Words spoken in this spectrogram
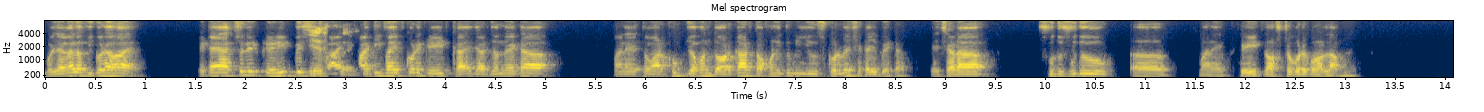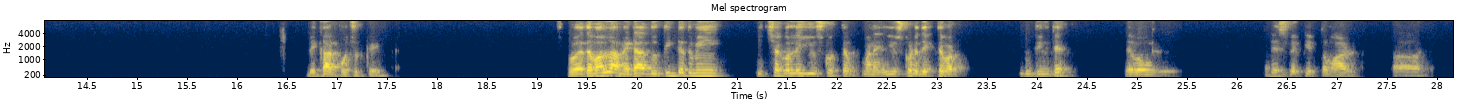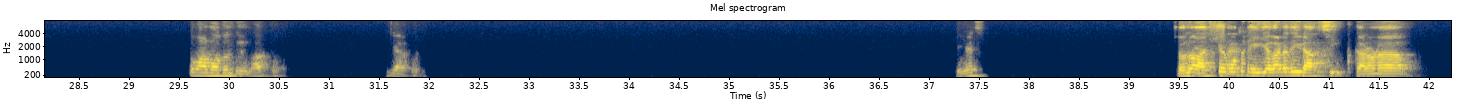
বোঝা গেল কি করে হয়? এটা অ্যাকচুয়ালি ক্রেডিট বেশি খায় থার্টি ফাইভ করে ক্রেডিট খায় যার জন্য এটা মানে তোমার খুব যখন দরকার তখনই তুমি ইউজ করবে সেটাই বেটার এছাড়া শুধু শুধু মানে ক্রেডিট নষ্ট করে কোনো লাভ নেই। বেকার প্রচুর ক্রেডিট বোঝাতে পারলাম? এটা দু তিনটে তুমি ইচ্ছা করলে ইউজ করতে মানে ইউজ করে দেখতে পারো দু তিনটে এবং রেসপেক্টিভ তোমার তোমার মতন তুমি ভাবো। যা করি ঠিক আছে? চলো আজকের. মতন এই জায়গাটাতেই রাখছি। কেননা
